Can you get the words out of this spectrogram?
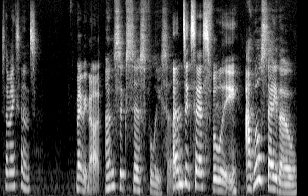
Does that make sense? Maybe not. Unsuccessfully so. Unsuccessfully. I will say though,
